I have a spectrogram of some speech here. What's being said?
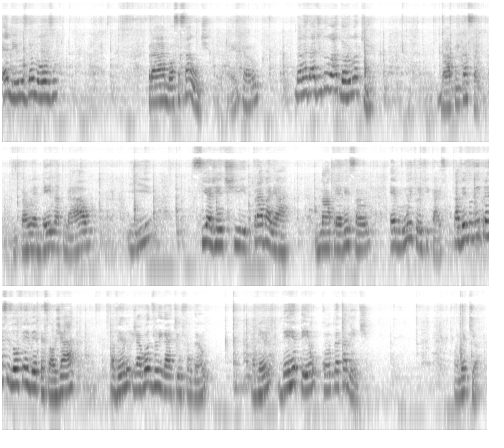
é menos danoso para a nossa saúde. Então, na verdade, não há dano aqui na aplicação. Então, é bem natural e se a gente trabalhar na prevenção, é muito eficaz. Tá vendo? Nem precisou ferver, pessoal. Já, tá vendo? Já vou desligar aqui o fogão. Tá vendo? Derreteu completamente. Olha aqui, ó.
